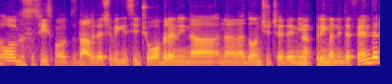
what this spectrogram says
odnosno svi smo znali da će Wiggins ići u obrani na, na, na Dončića i da im je Da. primarni defender,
